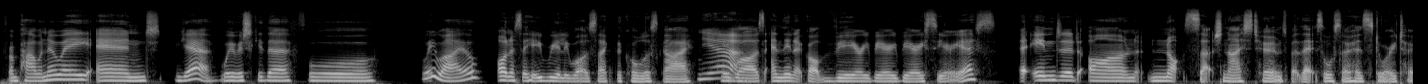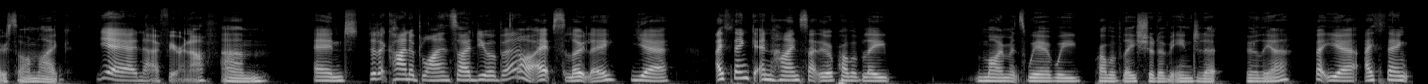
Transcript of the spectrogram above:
from Pauanui. And yeah, we were together for a wee while. Honestly, he really was like the coolest guy. Yeah. He was. And then it got very, very, very serious. It ended on not such nice terms, but that's also his story too. So I'm like, Yeah, no, fair enough. um, and Did it kind of blindside you a bit? Oh, absolutely. Yeah. I think in hindsight, there were probably moments where we probably should have ended it earlier. But yeah, I think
